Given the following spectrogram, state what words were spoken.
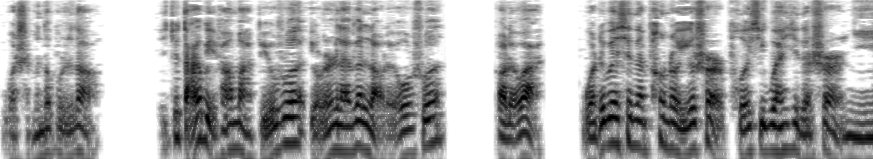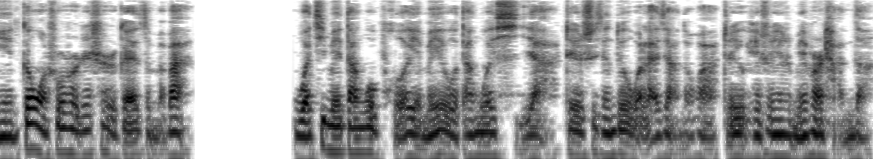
我什么都不知道。就打个比方吧，比如说有人来问老刘说。”老刘啊，我这边现在碰着一个事儿，婆媳关系的事儿，你跟我说说这事儿该怎么办？我既没当过婆，也没有当过媳呀，这个事情对我来讲的话，这有些事情是没法谈的。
